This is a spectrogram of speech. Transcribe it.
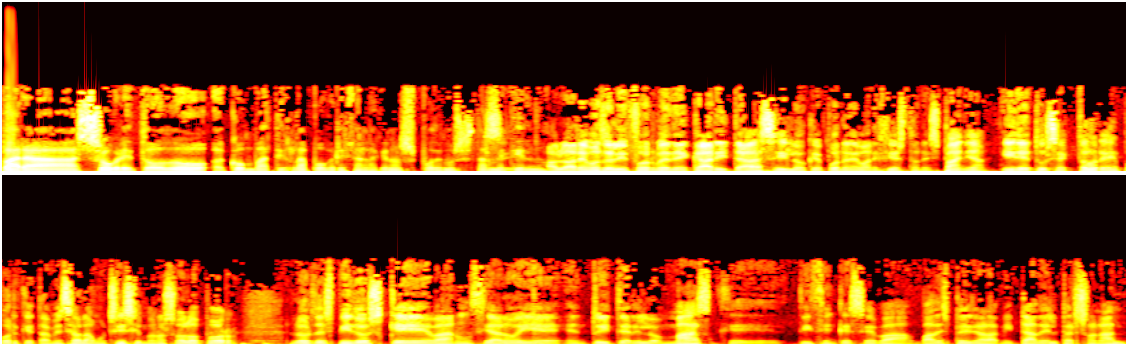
para, sobre todo, combatir la pobreza en la que nos podemos estar metiendo. Hablaremos del informe de Caritas y lo que pone de manifiesto en España y de tu sector, ¿eh? porque también se habla muchísimo, no solo por los despidos que va a anunciar hoy eh, en Twitter Elon Musk, que dicen que se va, va a despedir a la mitad del personal.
